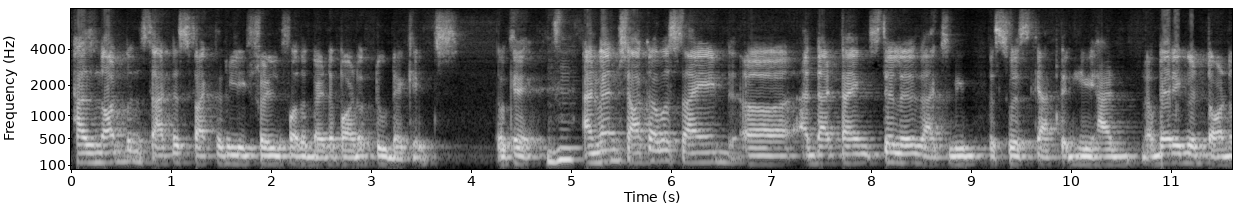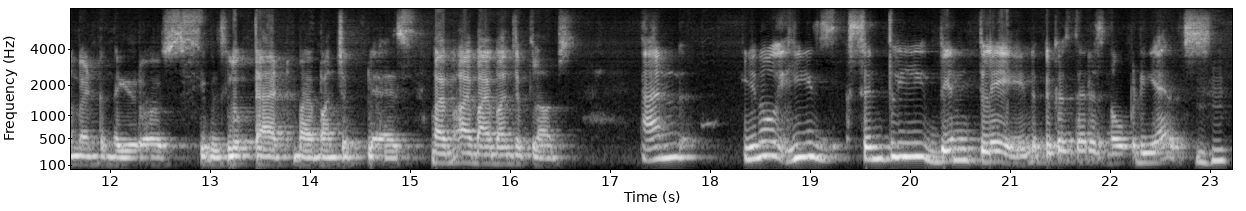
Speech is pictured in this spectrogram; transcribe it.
has not been satisfactorily filled for the better part of two decades. Okay. Mm-hmm. And when Xhaka was signed, uh, at that time, still is actually the Swiss captain. He had a very good tournament in the Euros. He was looked at by a bunch of players, by, by a bunch of clubs. And, you know, he's simply been played because there is nobody else. Mm-hmm.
